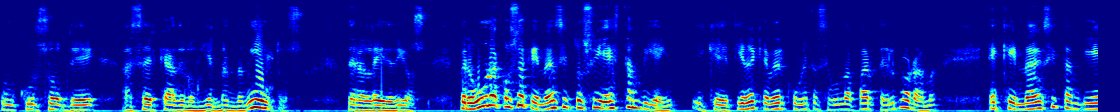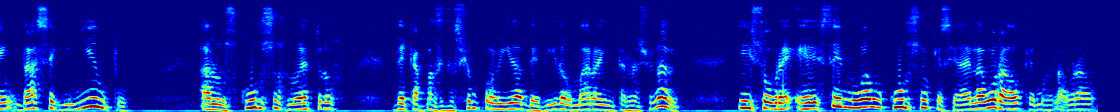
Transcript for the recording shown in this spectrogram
un curso de acerca de los diez mandamientos de la ley de Dios. Pero una cosa que Nancy Tosi es también, y que tiene que ver con esta segunda parte del programa, es que Nancy también da seguimiento a los cursos nuestros de capacitación provida de vida humana internacional. Y sobre ese nuevo curso que se ha elaborado, que hemos elaborado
